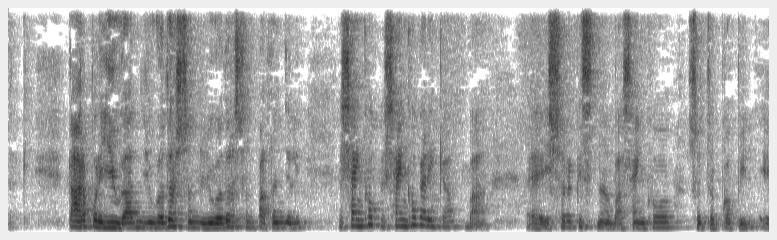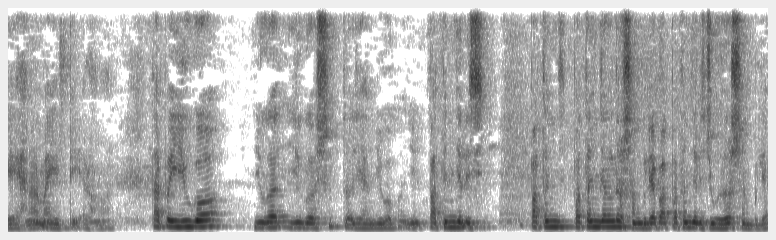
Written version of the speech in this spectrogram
আর কি। তারপরে যুগা যুগদর্শন যুগদর্শন পাতঞ্জলি সাংখ্য সাংখ্যকারিকা বা ঈশ্বর কৃষ্ণ বা সাংখ্য সূত্র কপিল, এ, হানার দিয়ে রহমান। তারপরে যুগ যুগ যুগ সূত্র যে যুগ পাতঞ্জলি পতঞ্জল দর্শন বলে বা পতঞ্জলি যুগ দর্শন বলে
